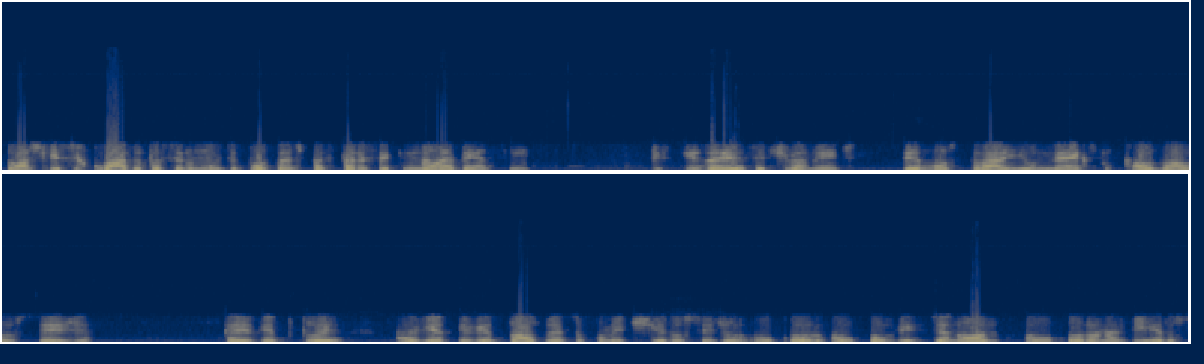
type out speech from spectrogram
Então, acho que esse quadro está sendo muito importante para esclarecer que não é bem assim. Precisa efetivamente demonstrar aí o nexo causal, ou seja, a, eventu a eventual doença cometida, ou seja, o, o Covid-19, o coronavírus,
